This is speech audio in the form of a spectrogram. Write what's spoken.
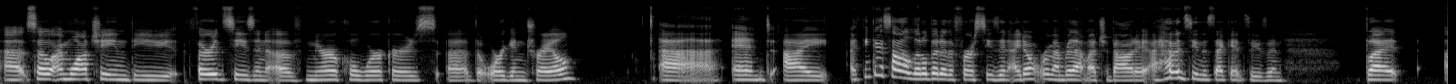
Uh, so I'm watching the third season of Miracle Workers, uh, The Oregon Trail. Uh, and I I think I saw a little bit of the first season. I don't remember that much about it. I haven't seen the second season, but uh,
